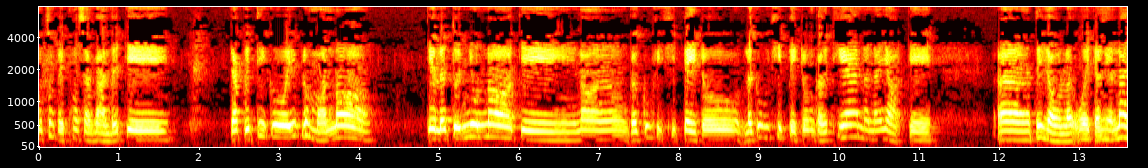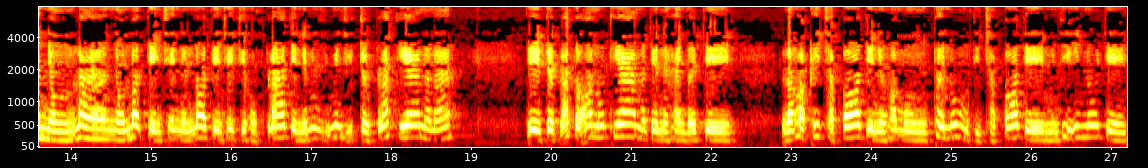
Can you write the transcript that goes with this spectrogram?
một số việc phong sa vàng đó chị chắc cứ tí cô ít luôn món nó chị là tôi nhung nó chị nó cái cũng khi chỉ tệ tôi là cũng chỉ tệ trong cái thiên nó nói nhỏ. Chị à ờ, tới rồi là ôi, cho nên là nhung là nhung nó tiền trên nên nó tiền trên chỉ hộp lá tiền nên mình mình chỉ trượt lá thiên nó nè chị trượt lá tôi ăn nó thiên mà chị này hành đợi chị là họ khi chập bó chị nếu họ muốn thay lúc một thì chập bó chị mình chỉ ít nói chị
